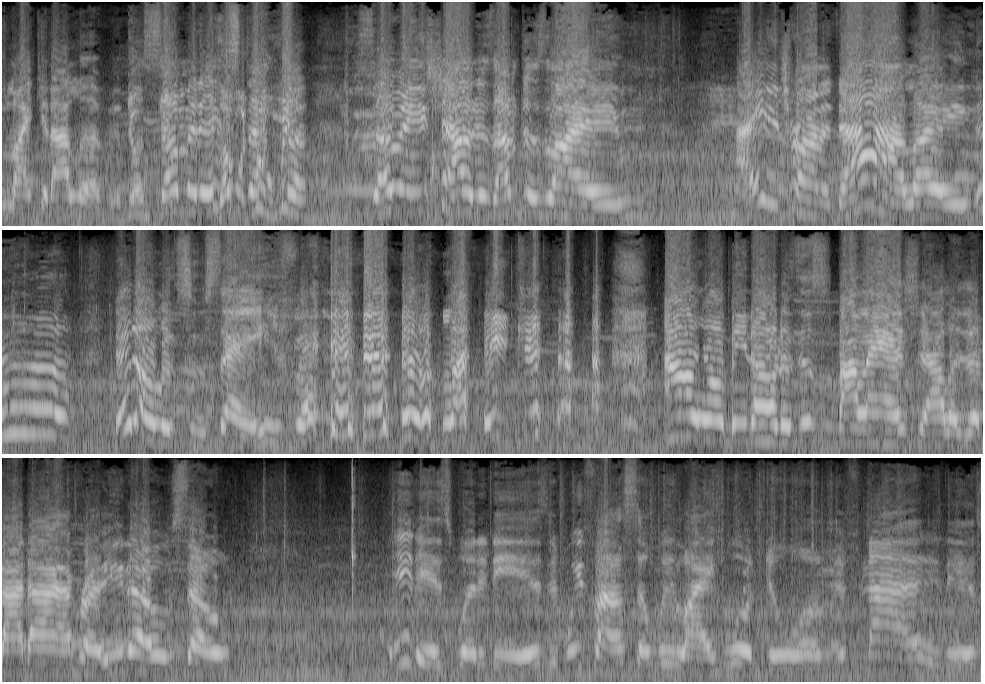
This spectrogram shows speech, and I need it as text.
you like it, I love it. Do But me. some of this Love it, do stuff, some of these challenges, I'm just like, I ain't trying to die. Like, uh, they don't look too safe. like, I don't want to be known as this is my last challenge and I die from, you know. So it is what it is. If we find something we like, we'll do them. If not, it is,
